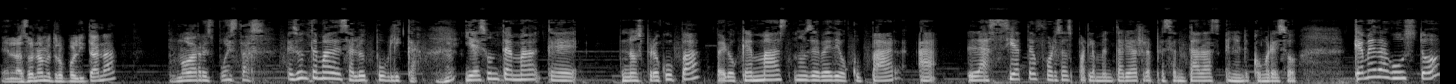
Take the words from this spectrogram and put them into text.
en la zona metropolitana pues no da respuestas. Es un tema de salud pública y es un tema que nos preocupa, pero que más nos debe de ocupar a las siete fuerzas parlamentarias representadas en el Congreso. ¿Qué me da gusto?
